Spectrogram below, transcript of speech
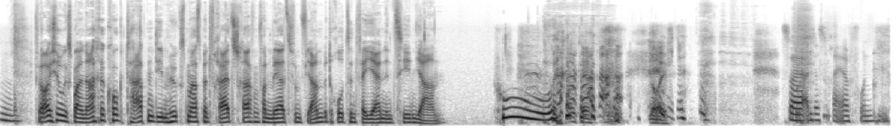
Hm. Für euch übrigens mal nachgeguckt, Taten, die im Höchstmaß mit Freiheitsstrafen von mehr als fünf Jahren bedroht sind, verjähren in zehn Jahren. Puh. Okay. Läuft. Das war ja alles frei erfunden.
